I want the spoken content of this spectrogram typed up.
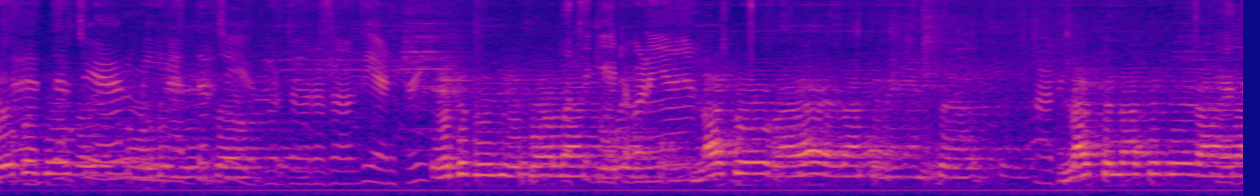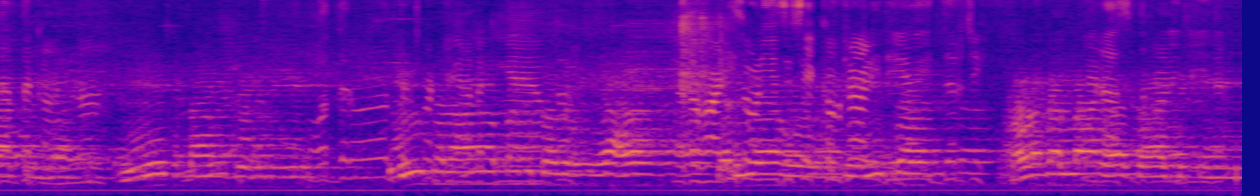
ਜੁਗ ਇੱਧਰ ਜੁਗ ਜੀ ਐਨ ਮੇਨ ਇੱਧਰ ਜੀ ਹੈ ਗੁਰਦੁਆਰਾ ਸਾਹਿਬ ਦੀ ਐਂਟਰੀ ਇੱਕ ਦੂਜੇ ਦਾ ਲੱਖ ਗੇਟ ਬਣਿਆ ਆ। ਲੱਖ ਹੈ ਲੱਖ ਵੀਸ ਲੱਖ ਲੱਖ ਜਿਹੜਾ ਇੱਧਰ ਲੱਖ ਦੁਕਾਨਾਂ। ਏਕ ਨਾਮ ਜਗਨੀ ਉਧਰ ਪੱਟੀਆਂ ਨਾਮ ਲੱਗੀਆਂ ਆ। ਉੱਧਰ ਬਗੜੀਆਂ ਜਦੋਂ ਹਾੜੀ ਸੋਣੀ ਅਸੀਂ ਸਿੱਖ ਬਿਠਾ ਲਈ ਦੀ ਇੱਧਰ ਜੀ। ਦਾ ਦੀ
